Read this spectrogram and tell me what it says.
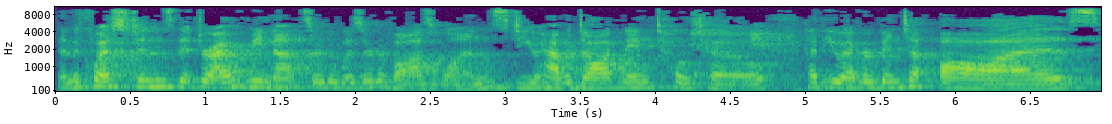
And the questions that drive me nuts are the Wizard of Oz ones. Do you have a dog named Toto? Have you ever been to Oz?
